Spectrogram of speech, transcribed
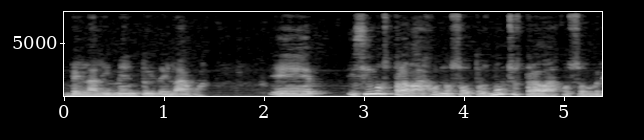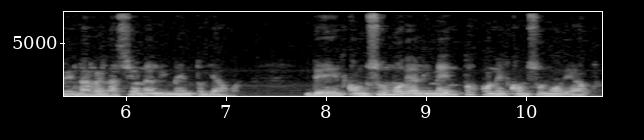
del alimento y del agua. Eh, hicimos trabajos nosotros, muchos trabajos sobre la relación alimento y agua, del consumo de alimento con el consumo de agua.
